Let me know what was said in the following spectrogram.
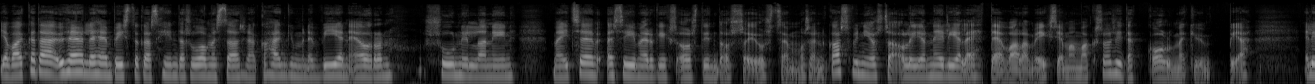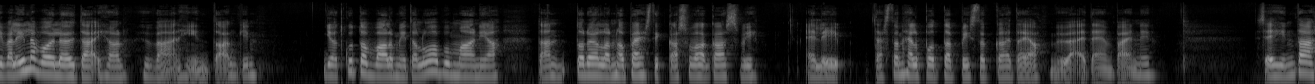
Ja vaikka tämä yhden lehen pistokas hinta Suomessa on siinä 25 euron suunnilla, niin mä itse esimerkiksi ostin tuossa just semmoisen kasvin, jossa oli jo neljä lehteä valmiiksi ja mä maksoin siitä 30. Eli välillä voi löytää ihan hyvään hintaankin. Jotkut on valmiita luopumaan ja tämä on todella nopeasti kasvava kasvi, eli tästä on helppo ottaa pistokkaita ja myyä eteenpäin, niin se hinta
